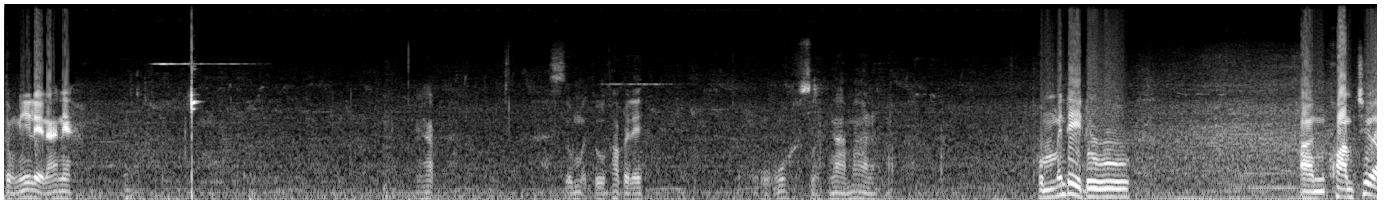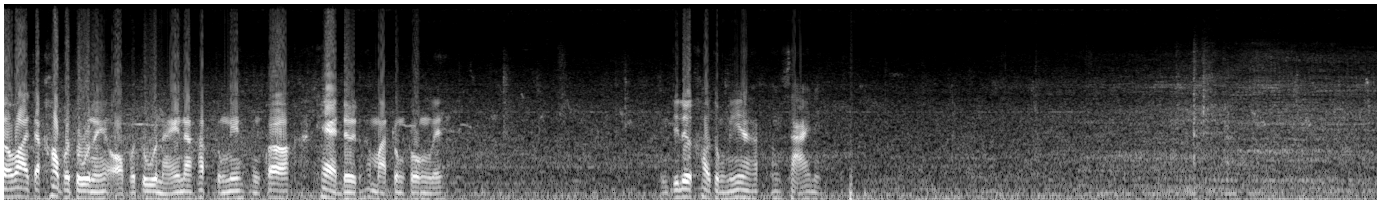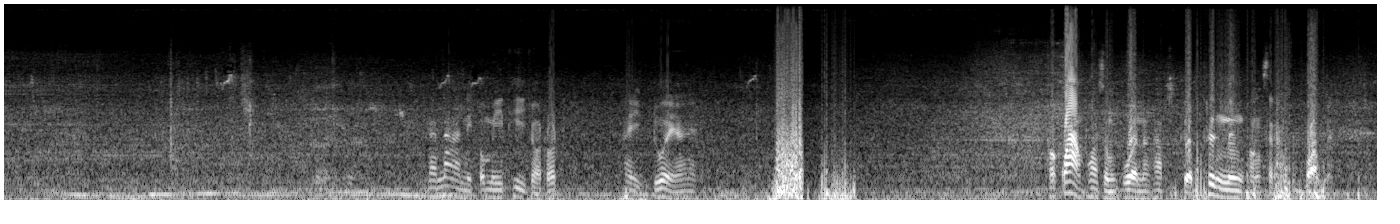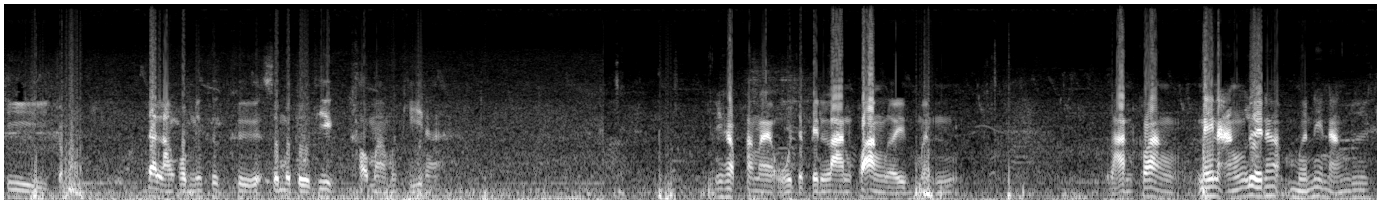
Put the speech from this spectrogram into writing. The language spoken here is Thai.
ตรงนี้เลยนะเนี่ยนะครับซุ้มประตูเข้าไปเลยโอ้สวยงามมากนะครับ ผมไม่ได้ดู ความเชื่อว่าจะเข้าประตูไหนออกประตูไหนนะครับ ตรงนี้ผมก็แค่เดินเข้ามาตรงๆเลย ผมจะเลือกเข้าตรงนี้นะครับ ทางซ้ายนี่ด้านหน้านี่ก็มีที่จอดรถให้อีกด้วยนะก็กว้างพอสมควรนะครับ เกือบครึ่งหนึ่งของสนามฟุตบอลนะที่กับ ด้านหลังผมนี่คือคือซุ้มประตูที่เข้ามาเมื่อกี้นะ นี่ครับข้างในโอ้จะเป็นลานกว้างเลย เหมือนลานกว้างในหนังเลยนะครับเหมือนในหนังเลย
